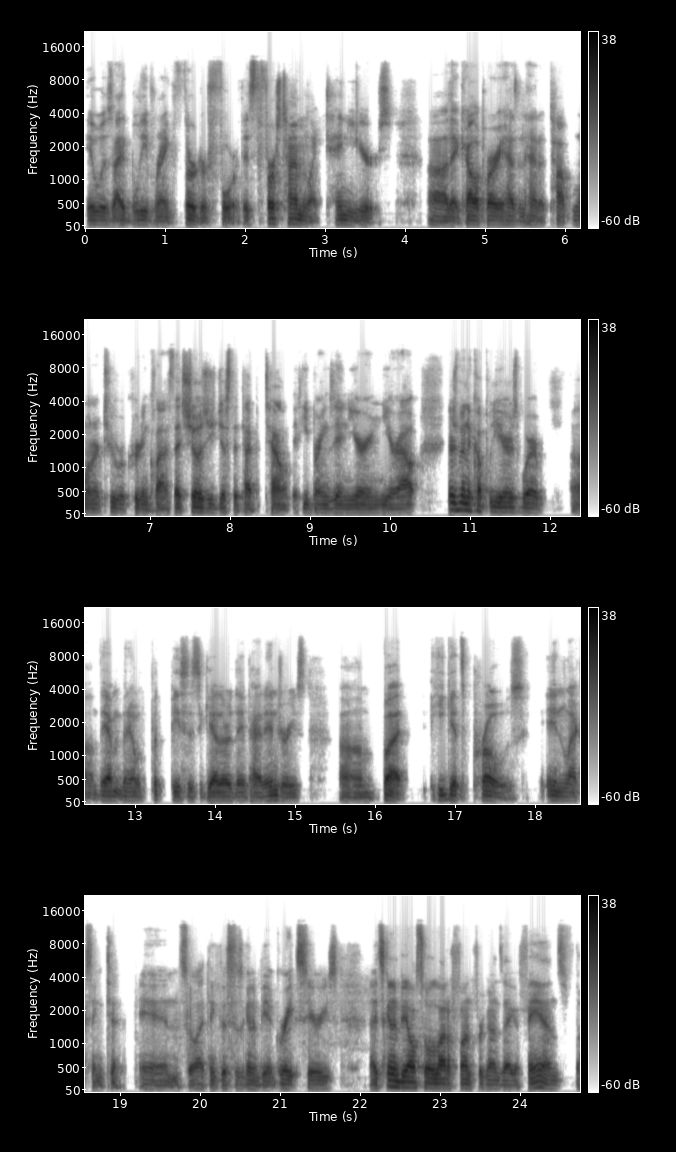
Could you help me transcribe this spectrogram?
It was, I believe, ranked third or fourth. It's the first time in like 10 years uh, that Calipari hasn't had a top one or two recruiting class. That shows you just the type of talent that he brings in year in, year out. There's been a couple years where um, they haven't been able to put pieces together. They've had injuries, um, but he gets pros in Lexington. And so I think this is going to be a great series. It's going to be also a lot of fun for Gonzaga fans the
